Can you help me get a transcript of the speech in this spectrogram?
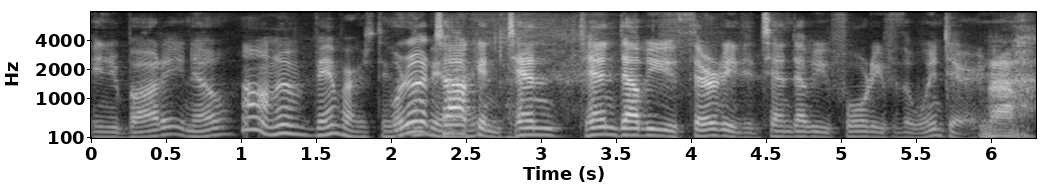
In your body. No, I don't. Vampires do. we're They'll not be all right. talking 10 10 W30 to 10 W40 for the winter. Nah,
